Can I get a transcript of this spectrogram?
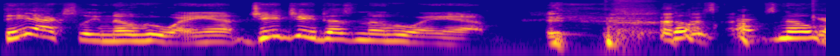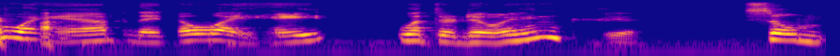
they actually know who I am. JJ doesn't know who I am. Those guys know who I am, and they know I hate what they're doing. Yeah. So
